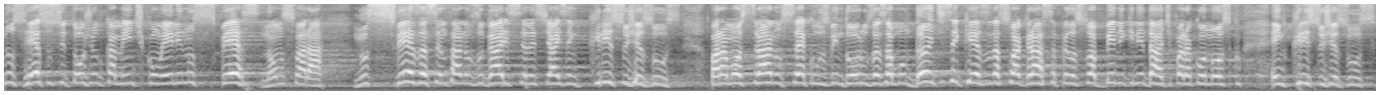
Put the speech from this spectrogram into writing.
nos ressuscitou juntamente com Ele e nos fez, não nos fará, nos fez assentar nos lugares celestiais em Cristo Jesus, para mostrar nos séculos vindouros as abundantes riquezas da Sua graça pela Sua benignidade para conosco em Cristo Jesus.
